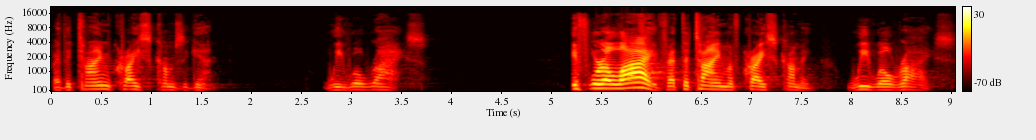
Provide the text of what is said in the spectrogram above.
by the time Christ comes again, we will rise. If we're alive at the time of Christ's coming, we will rise.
